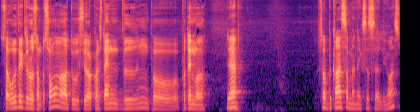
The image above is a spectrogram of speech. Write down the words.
så udvikler du dig som person, og du søger konstant viden på, på den måde. ja. Så begrænser man ikke sig selv, ikke også?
